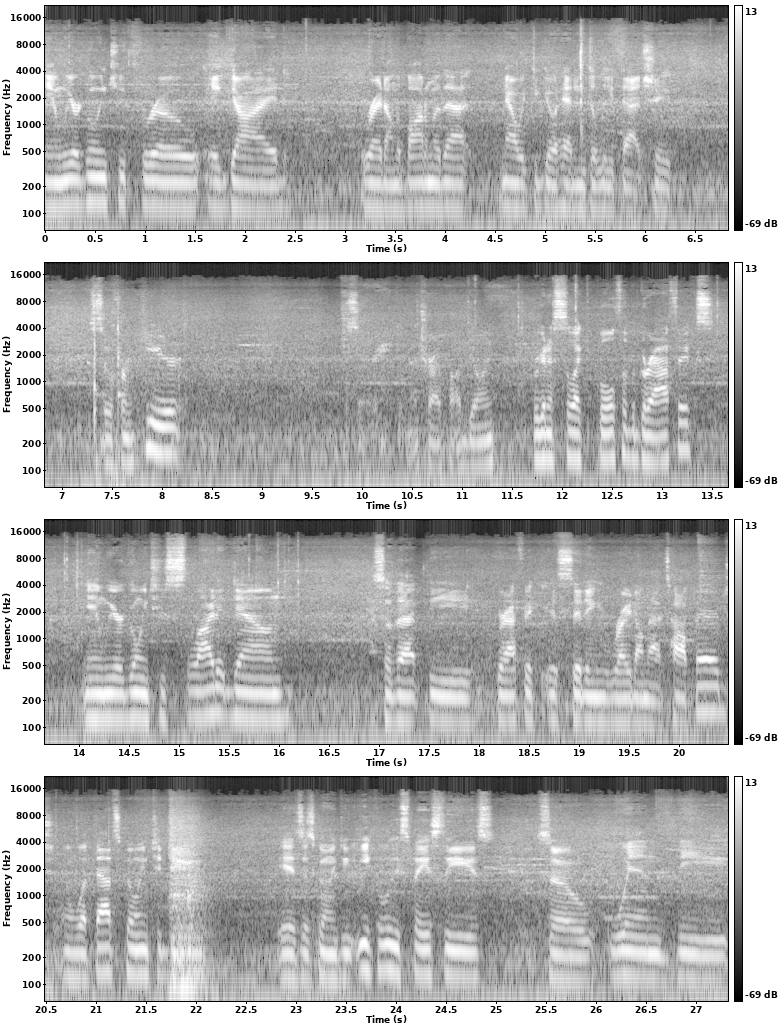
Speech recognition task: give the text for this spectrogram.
And we are going to throw a guide right on the bottom of that. Now we could go ahead and delete that shape. So from here sorry get my tripod going. We're going to select both of the graphics and we are going to slide it down so that the graphic is sitting right on that top edge. And what that's going to do is it's going to equally space these. So when the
